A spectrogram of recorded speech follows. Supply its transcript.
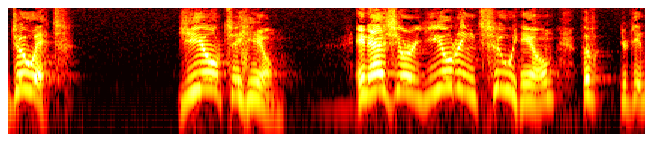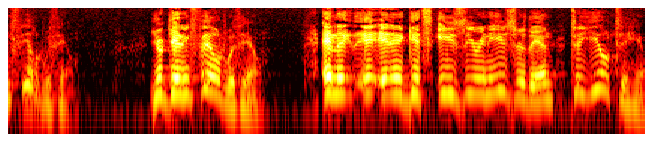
do it. Yield to Him. And as you're yielding to Him, the, you're getting filled with Him. You're getting filled with Him. And it, it, and it gets easier and easier then to yield to Him.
